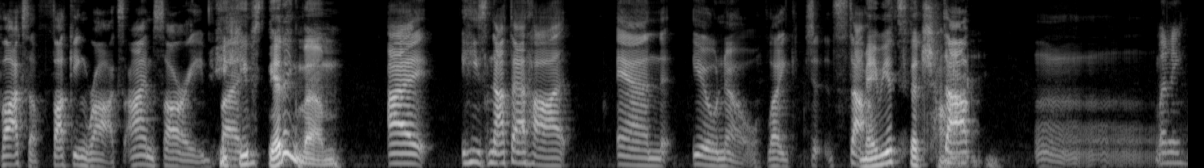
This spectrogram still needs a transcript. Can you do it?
box of fucking rocks. I'm sorry, He keeps getting them. I he's not that hot, and you know, like j- stop. Maybe it's the charm. Stop. Mm, Money.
